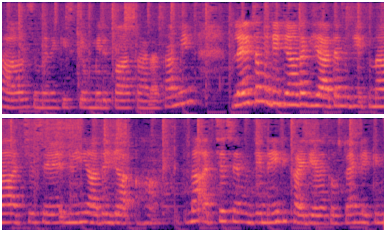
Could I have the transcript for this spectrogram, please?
था उसे मैंने किसके मेरे पास आ रहा था। मीन ब्लैरी था मुझे जहाँ तक याद है मुझे इतना अच्छे से नहीं याद है या हाँ इतना अच्छे से मुझे नहीं दिखाई दे रहा था उस टाइम लेकिन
